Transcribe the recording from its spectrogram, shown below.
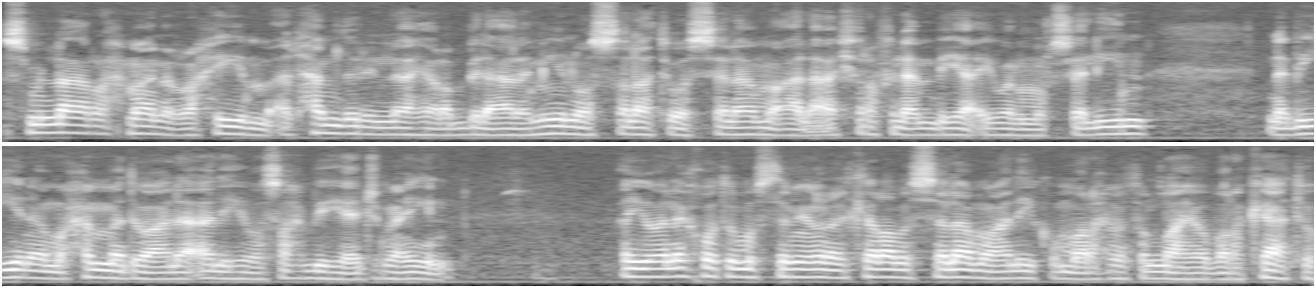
بسم الله الرحمن الرحيم الحمد لله رب العالمين والصلاة والسلام على أشرف الأنبياء والمرسلين نبينا محمد وعلى آله وصحبه أجمعين أيها الإخوة المستمعون الكرام السلام عليكم ورحمة الله وبركاته.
